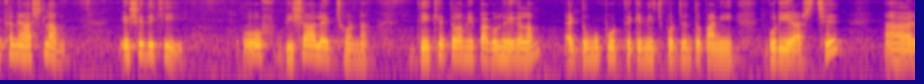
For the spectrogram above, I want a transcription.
এখানে আসলাম, এসে দেখি, ওফ, বিশাল এক ঝর্ণা। দেখে তো আমি পাগল হয়ে গেলাম। একদম উপর থেকে নিচ পর্যন্ত পানি গড়িয়ে আসছে। আর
